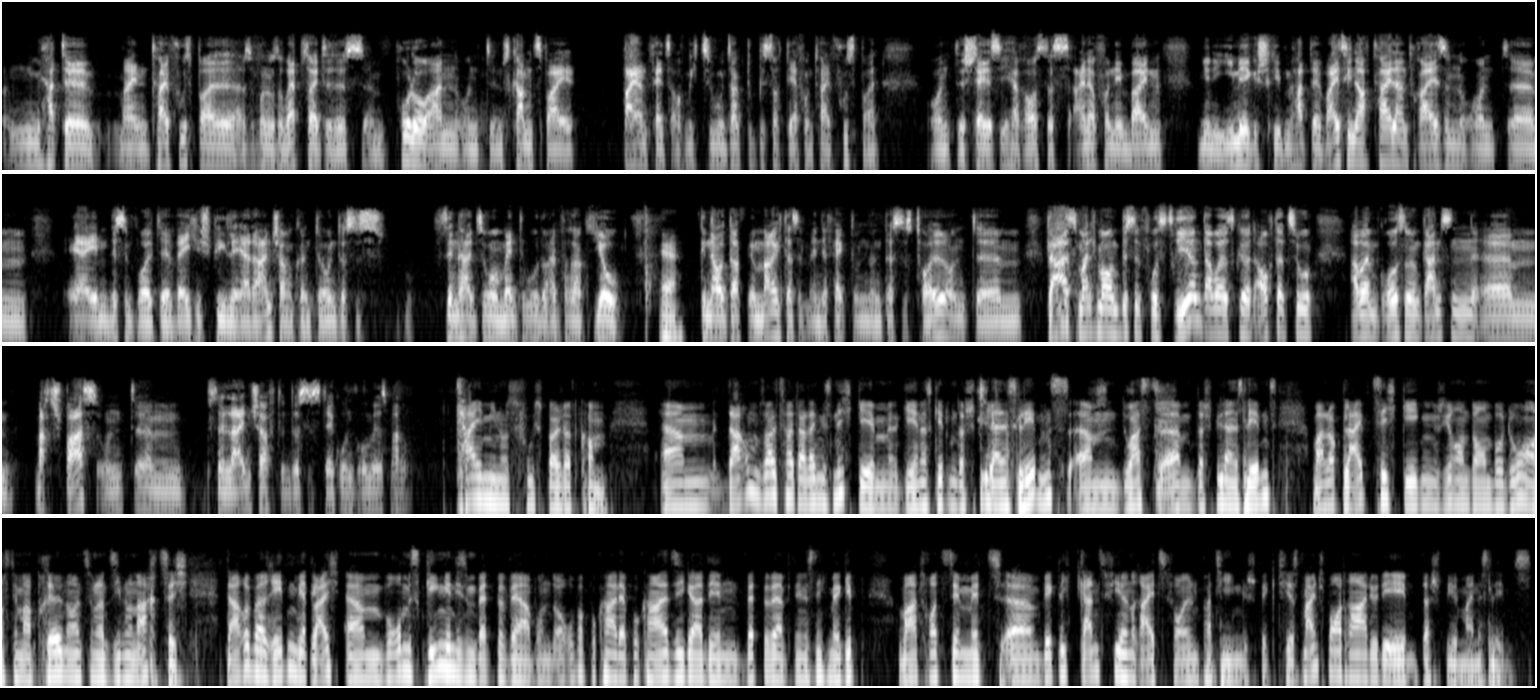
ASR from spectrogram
ähm, hatte mein Fußball, also von unserer Webseite das ähm, Polo an und es kamen zwei Bayern-Fans auf mich zu und sagt, du bist doch der von Teil Fußball. Und es stellte sich heraus, dass einer von den beiden mir eine E-Mail geschrieben hatte, weil sie nach Thailand reisen und ähm, er eben wissen wollte, welche Spiele er da anschauen könnte. Und das ist, sind halt so Momente, wo du einfach sagst, yo, ja. genau dafür mache ich das im Endeffekt und, und das ist toll. Und ähm, klar, ist manchmal auch ein bisschen frustrierend, aber das gehört auch dazu. Aber im Großen und Ganzen ähm, macht Spaß und ähm, ist eine Leidenschaft und das ist der Grund, warum wir das machen. thai-fußball.com ähm, darum soll es heute allerdings nicht gehen. gehen. Es geht um das Spiel ja. deines Lebens. Ähm, du hast ähm, das Spiel deines Lebens war Lok Leipzig gegen Girondin Bordeaux aus dem April 1987. Darüber reden wir gleich, ähm, worum es ging in diesem Wettbewerb. Und Europapokal, der Pokalsieger, den Wettbewerb, den es nicht mehr gibt, war trotzdem mit äh, wirklich ganz vielen reizvollen Partien gespickt. Hier ist mein Sportradio.de, das Spiel meines Lebens.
